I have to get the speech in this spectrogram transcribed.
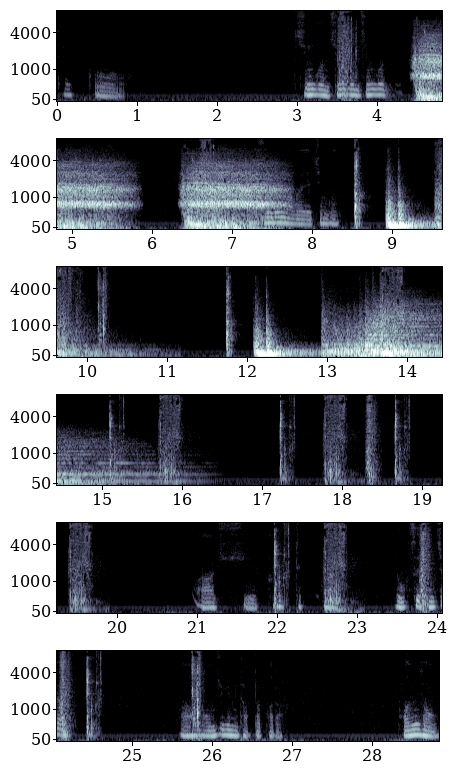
됐고. 진군 진군 진군. 진군 나가야 돼 진군 녹스 진짜. 아 움직임이 답답하다. 번성.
